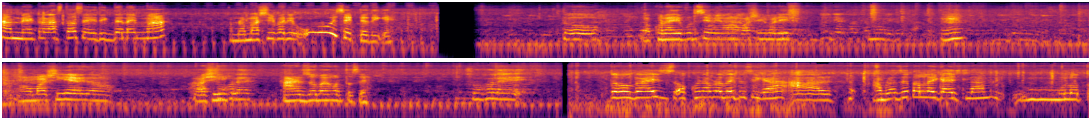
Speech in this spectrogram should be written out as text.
সামনে একটা রাস্তা আছে, এদিক দিয়ে নাই মা আমরা মাসির বাড়ি ওই সাইডটা দিকে। তো এখন আই পড়ছি আমি আমার মাসির বাড়ি। হুম? আমার মাসি মাসি হাড় জবাই করতেছে। সকালে তো গাইজ এখন আমরা যাইতেছি গা আর আমরা যে তলায় গাইছিলাম মূলত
